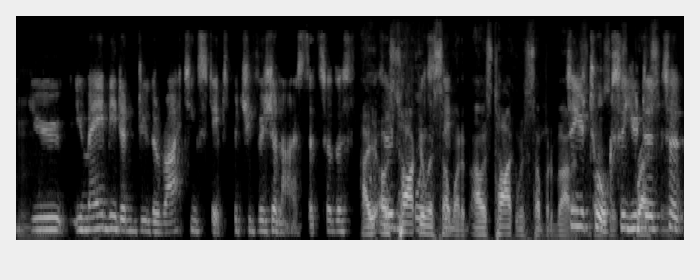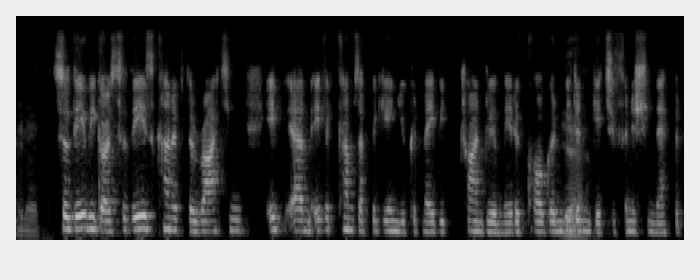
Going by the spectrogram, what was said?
Mm. You you maybe didn't do the writing steps, but you visualized it. So this I, I was talking with step, someone. I was talking with someone about. So it, you talk. So you did. So, it, so there we go. So there's kind of the writing. If um, if it comes up again, you could maybe try and do a metacog, and yeah. you didn't get to finishing that. But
